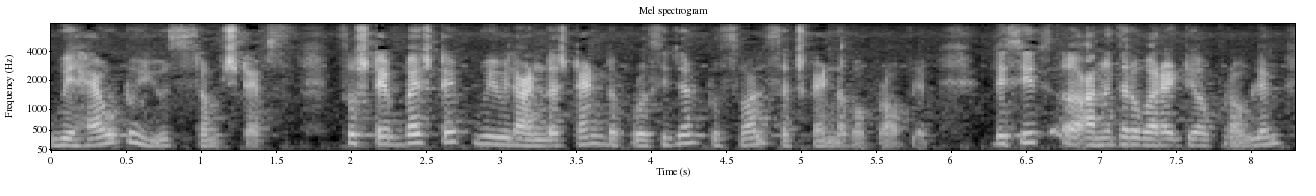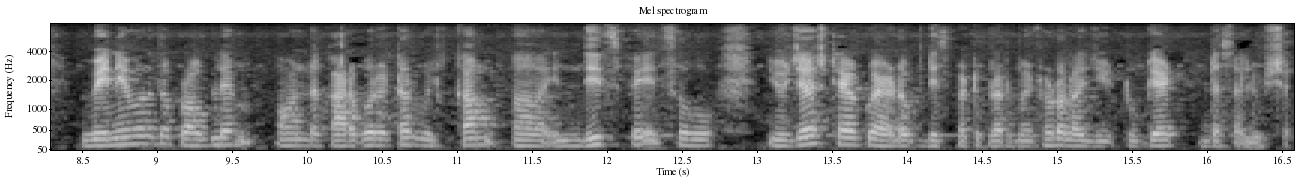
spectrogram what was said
we have to use some steps. So step by step we will understand the procedure to solve such kind of a problem. This is uh, another variety of problem whenever the problem on the carburetor will come uh, in this phase so you just have to adopt this particular methodology to get the solution.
